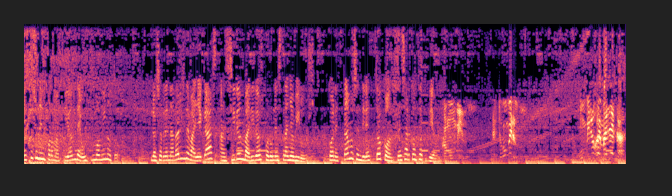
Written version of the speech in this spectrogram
Esto es una información de último minuto. Los ordenadores de Vallecas han sido invadidos por un extraño virus. Conectamos en directo con César Concepción. ¿Cómo un virus? ¿Esto es un virus? ¿Un virus en Vallecas?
